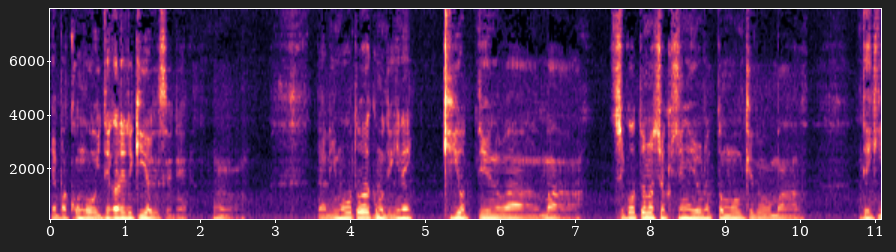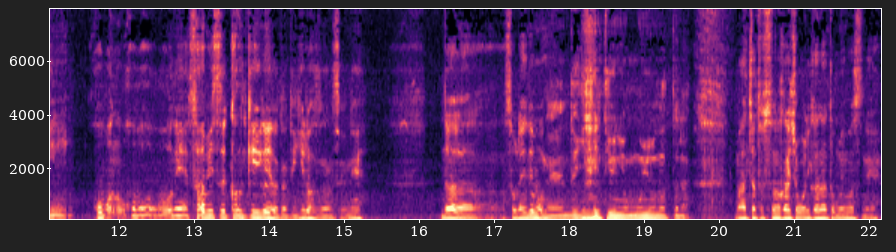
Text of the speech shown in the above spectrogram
やっぱ今後置いていかれる企業ですよね。うん。だからリモートワークもできない企業っていうのはまあ仕事の職種によると思うけどまあできほぼほぼほぼねサービス関係以外だったらできるはずなんですよね。だからそれでもねできないっていう風に思うようになったらまあちょっとその会社終わりかなと思いますね。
